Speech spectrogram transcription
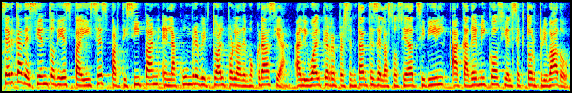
Cerca de 110 países participan en la Cumbre Virtual por la Democracia, al igual que representantes de la sociedad civil, académicos y el sector privado.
